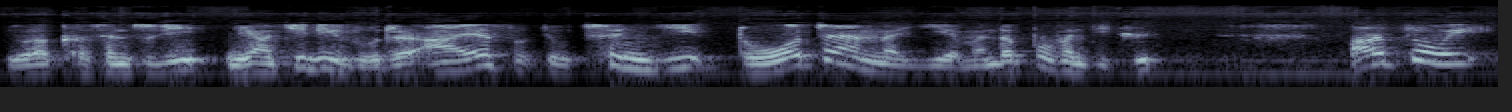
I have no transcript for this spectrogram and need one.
有了可乘之机。你像基地组织 IS 就趁机夺占了也门的部分地区。而作为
